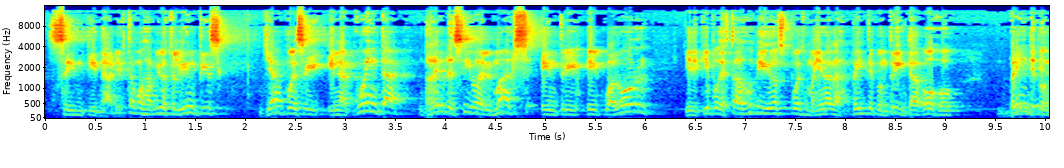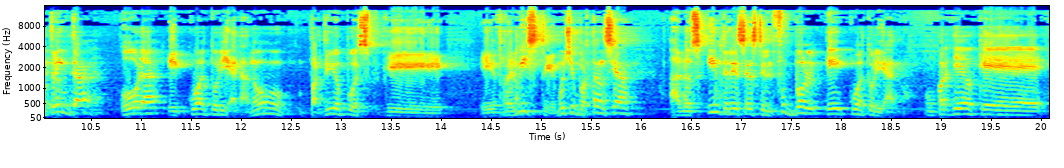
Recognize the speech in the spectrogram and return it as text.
Centenario. Estamos, amigos televidentes, ya pues eh, en la cuenta regresiva del Max entre Ecuador y el equipo de Estados Unidos, pues mañana a las 20.30, ojo, 20.30 hora ecuatoriana, ¿no? Partido pues que eh, reviste mucha importancia a los intereses del fútbol ecuatoriano. Un partido que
